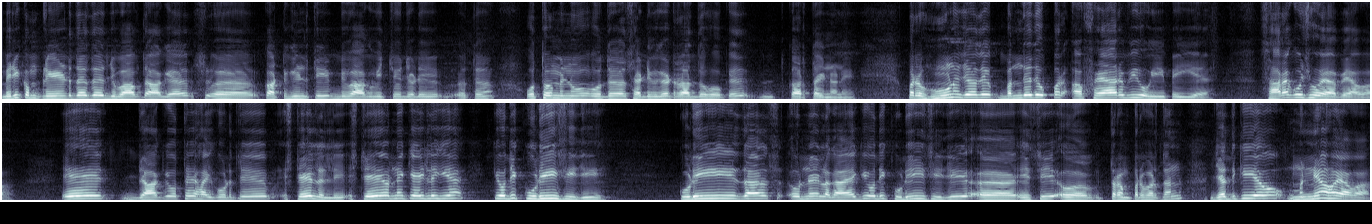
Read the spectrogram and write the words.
ਮੇਰੀ ਕੰਪਲੇਂਟ ਦਾ ਤਾਂ ਜਵਾਬ ਤਾਂ ਆ ਗਿਆ ਸ- ਅ, ਘੱਟ ਗਿਣਤੀ ਵਿਭਾਗ ਵਿੱਚੋਂ ਜਿਹੜੇ ਉੱਥੇ ਉੱਥੋਂ ਮੈਨੂੰ ਉਹਦਾ ਸਰਟੀਫਿਕੇਟ ਰੱਦ ਹੋ ਕੇ ਕਰਤਾ ਇਹਨਾਂ ਨੇ। ਪਰ ਹੁਣ ਜਦੋਂ ਬੰਦੇ ਦੇ ਉੱਪਰ ਅਫੇਅਰ ਵੀ ਹੋਈ ਪਈ ਹੈ ਸਾਰਾ ਕੁਝ ਹੋਇਆ ਪਿਆ ਵਾ। ਇਹ ਜਾ ਕੇ ਉੱਥੇ ਹਾਈ ਕੋਰਟ 'ਚ ਸਟੇ ਲੈ ਲਈ। ਸਟੇ ਉਹਨੇ ਕਿਹ ਲਈ ਹੈ? ਕਿ ਉਹਦੀ ਕੁੜੀ ਸੀ ਜੀ। ਕੁੜੀ ਦਾ ਸ- ਉਹਨੇ ਲਗਾਇਆ ਕਿ ਉਹਦੀ ਕੁੜੀ ਸੀ ਜੀ ਏਸੀ ਧਰਮ ਪਰਿਵਰਤਨ। ਜਦ ਕਿ ਉਹ ਮੰਨਿਆ ਹੋਇਆ ਵਾ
